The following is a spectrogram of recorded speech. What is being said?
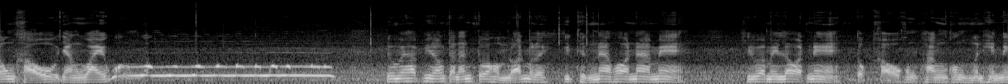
ลงเขาอย่างไวว่องว่องว่องว่องว่องว่องว่องว่องว่องวงรู้ไหมครับพี่น้องตอนนั้นตัวผมร้อนมาเลย คิดถึงหน้าพ่อหน้าแม่ คิดว่าไม่รอดแน่ ตกเขาคงพังคงเหมือนเห็นใน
